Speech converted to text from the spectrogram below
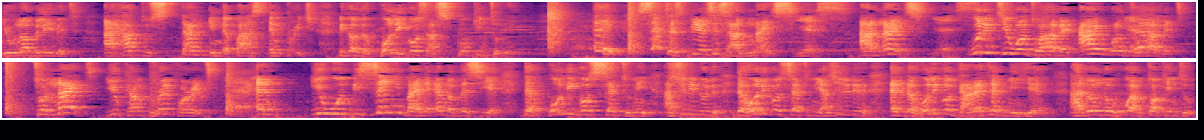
You will not believe it. I have to stand in the bus and preach because the Holy Ghost has spoken to me. Hey, such experiences are nice Yes. are nice. Yes. Wouldn't you want to have it? I want to have it. Tonight, you can pray for it. Yeah. And you will be saying by the end of this year, the Holy Ghost said to me, I shouldn't do this. The Holy Ghost said to me, I shouldn't do this. And the Holy Ghost directed me here. I don't know who I'm talking to.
